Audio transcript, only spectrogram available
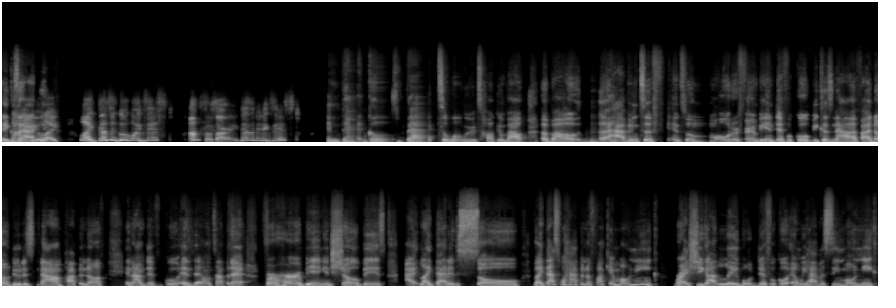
exactly. Like like doesn't google exist? I'm so sorry. Doesn't it exist and that goes back to what we were talking about about the having to fit into a mold or and being difficult because now if I don't do this now I'm popping off and I'm difficult and then on top of that for her being in showbiz I like that is so like that's what happened to fucking Mo'Nique right? She got labeled difficult, and we haven't seen Mo'Nique.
